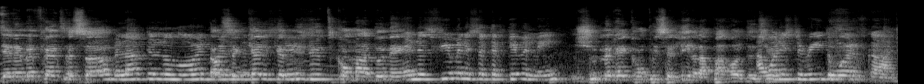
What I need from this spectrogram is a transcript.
Bien-aimés frères et sœurs, Beloved in the Lord, dans ces quelques sisters, minutes qu'on m'a in few minutes that they've given me, j'aimerais qu'on puisse lire la parole de I want Dieu. us to read the Word of God.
